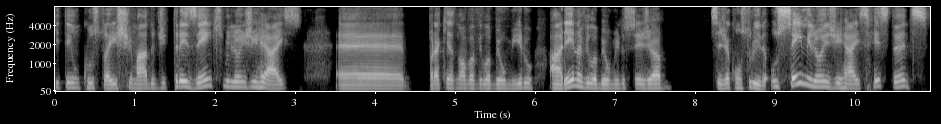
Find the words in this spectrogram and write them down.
que tem um custo aí estimado de 300 milhões de reais é, para que a nova Vila Belmiro, a Arena Vila Belmiro, seja seja construída. Os 100 milhões de reais restantes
